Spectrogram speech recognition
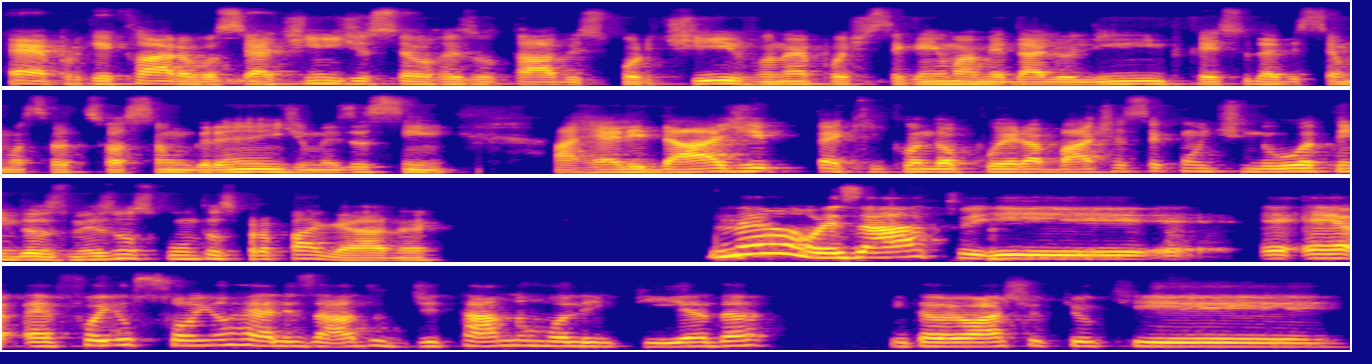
É, porque, claro, você atinge o seu resultado esportivo, né? Poxa, você ganha uma medalha olímpica, isso deve ser uma satisfação grande, mas, assim, a realidade é que quando a poeira baixa, você continua tendo as mesmas contas para pagar, né? Não, exato. E é, é, é, foi o sonho realizado de estar numa Olimpíada. Então, eu acho que o que.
